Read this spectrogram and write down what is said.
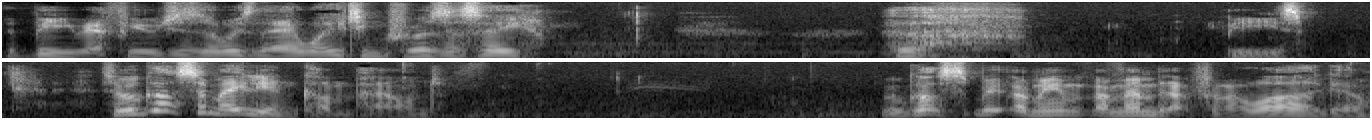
The bee refuge is always there waiting for us, I see. Ugh. Bees. So we've got some alien compound. We've got some, I mean, I remember that from a while ago.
